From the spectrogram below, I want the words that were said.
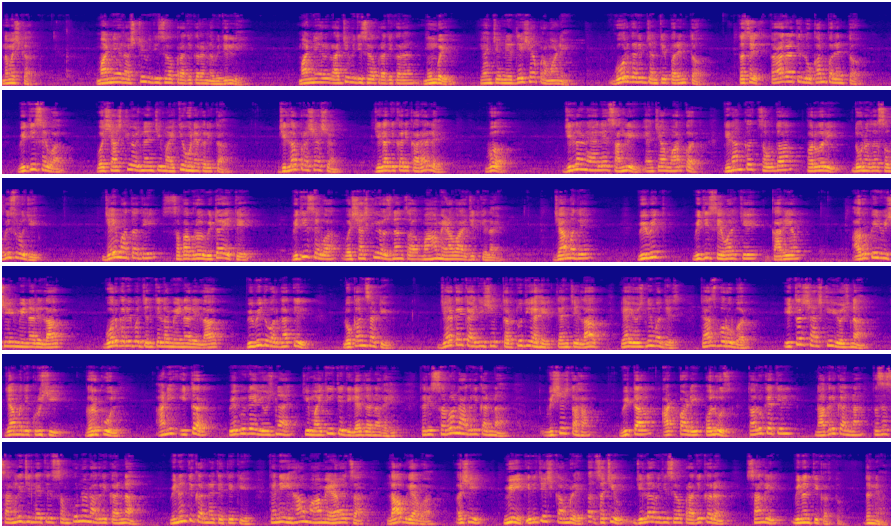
नमस्कार. माननीय राष्ट्रीय विधी सेवा प्राधिकरण नवी दिल्ली माननीय राज्य विधी सेवा प्राधिकरण मुंबई यांच्या निर्देशाप्रमाणे गोरगरीब जनतेपर्यंत तसेच तळागाळातील लोकांपर्यंत विधी सेवा व शासकीय योजनांची माहिती होण्याकरिता जिल्हा प्रशासन जिल्हाधिकारी कार्यालय व जिल्हा न्यायालय सांगली यांच्या मार्फत दिनांक चौदा फरवरी दोन हजार सव्वीस रोजी जय माता दी सभागृह विटा येथे विधी सेवा व शासकीय योजनांचा महामेळावा आयोजित केला आहे. ज्यामध्ये विविध विधी सेवाचे कार्य आरोपींविषयी मिळणारे लाभ गोरगरीब जनतेला मिळणारे लाभ विविध वर्गातील लोकांसाठी ज्या काही कायदेशीर तरतुदी आहेत त्यांचे लाभ या योजनेमध्येच त्याचबरोबर इतर शासकीय योजना ज्यामध्ये कृषी घरकुल आणि इतर वेगवेगळ्या योजनाची माहिती इथे दिल्या जाणार आहे. तरी सर्व नागरिकांना विशेषतः विटा आटपाडी पलूस तालुक्यातील नागरिकांना तसंच सांगली जिल्ह्यातील संपूर्ण नागरिकांना विनंती करण्यात येते की त्यांनी ह्या महामेळाव्याचा लाभ घ्यावा. अशी मी गिरिजेश कांबळे सचिव जिल्हा विधी सेवा प्राधिकरण सांगली विनंती करतो. धन्यवाद.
